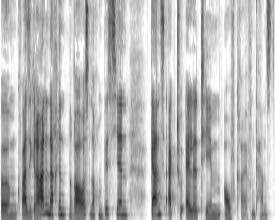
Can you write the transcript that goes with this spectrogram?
ähm, quasi gerade nach hinten raus noch ein bisschen ganz aktuelle Themen aufgreifen kannst.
